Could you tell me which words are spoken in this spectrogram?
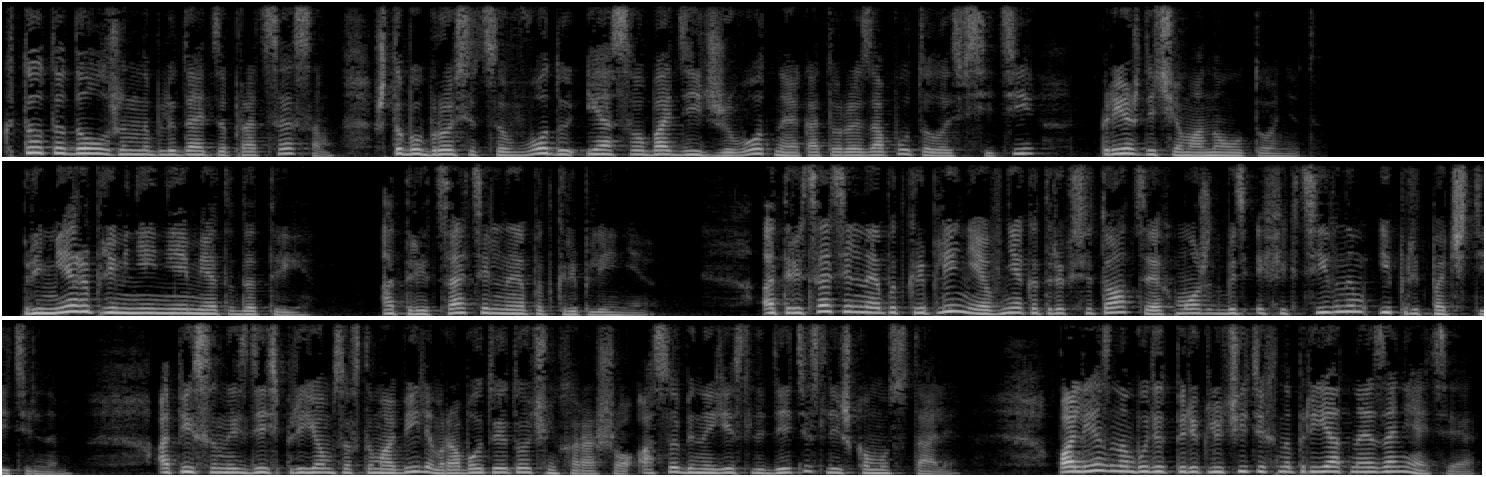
Кто-то должен наблюдать за процессом, чтобы броситься в воду и освободить животное, которое запуталось в сети, прежде чем оно утонет. Примеры применения метода 3. Отрицательное подкрепление. Отрицательное подкрепление в некоторых ситуациях может быть эффективным и предпочтительным. Описанный здесь прием с автомобилем работает очень хорошо, особенно если дети слишком устали. Полезно будет переключить их на приятное занятие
